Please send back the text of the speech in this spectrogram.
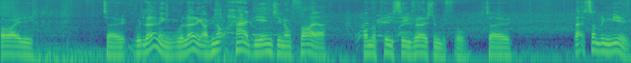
Alrighty. So we're learning. We're learning. I've not had the engine on fire on the PC version before. So that's something new.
